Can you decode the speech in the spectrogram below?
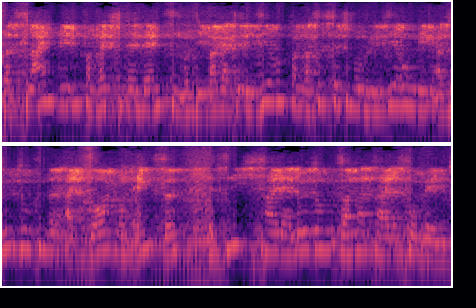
Das Kleinreden von rechten Tendenzen und die Bagatellisierung von rassistischen Mobilisierungen gegen Asylsuchende als Sorgen und Ängste ist nicht Teil der Lösung, sondern Teil des Problems.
